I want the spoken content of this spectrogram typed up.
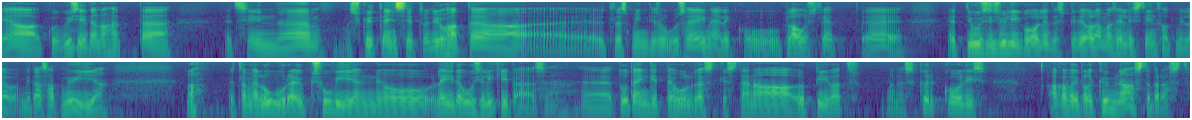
ja kui küsida noh, et et siin äh, Skytte instituudi juhataja äh, ütles mingisuguse imeliku klausli, et et ju siis ülikoolides pidi olema sellist infot, mille, mida saab müüa. noh ütleme, luure üks huvi on ju leida uusi ligipääse tudengite hulgast, kes täna õpivad mõnes kõrgkoolis, aga võib-olla kümne aasta pärast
